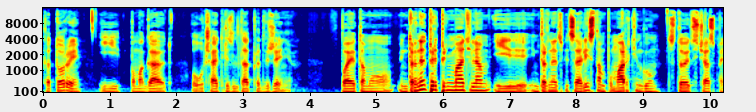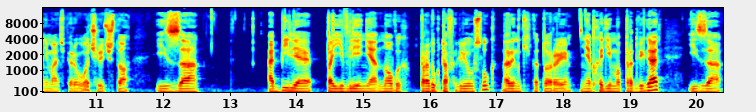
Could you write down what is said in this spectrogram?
которые и помогают улучшать результат продвижения. Поэтому интернет-предпринимателям и интернет-специалистам по маркетингу стоит сейчас понимать в первую очередь, что из-за обилия появления новых продуктов или услуг на рынке, которые необходимо продвигать, из-за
